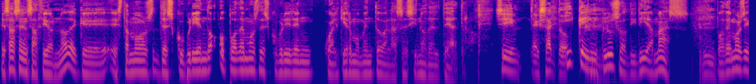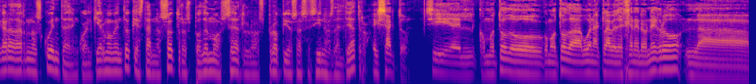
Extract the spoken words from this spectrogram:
esa sensación ¿no? de que estamos descubriendo o podemos descubrir en cualquier momento al asesino del teatro. Sí, exacto. Y que incluso, diría más, mm. podemos llegar a darnos cuenta en cualquier momento que hasta nosotros podemos ser los propios asesinos del teatro. Exacto. Sí, el, como todo, como toda buena clave de género negro, la,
